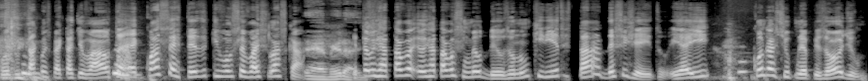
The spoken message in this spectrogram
Quando tá com expectativa alta, é quase certeza que você vai se lascar. É verdade. Então eu já tava, eu já tava assim, meu Deus, eu não queria estar desse jeito. E aí, quando eu assisti o primeiro episódio,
